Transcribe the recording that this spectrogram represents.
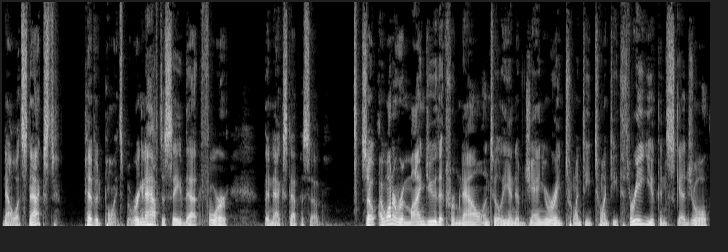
Now, what's next? Pivot points, but we're going to have to save that for the next episode. So, I want to remind you that from now until the end of January 2023, you can schedule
